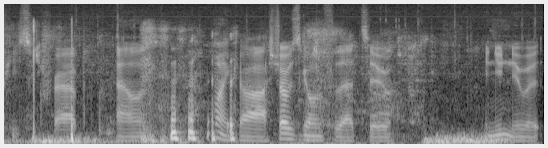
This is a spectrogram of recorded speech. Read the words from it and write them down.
piece of crap, Alan. Oh my gosh, I was going for that too. And you knew it.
